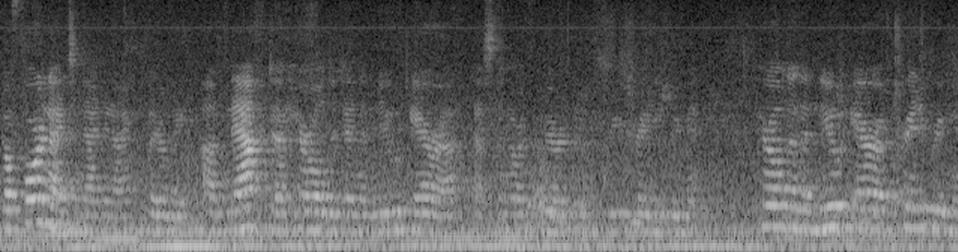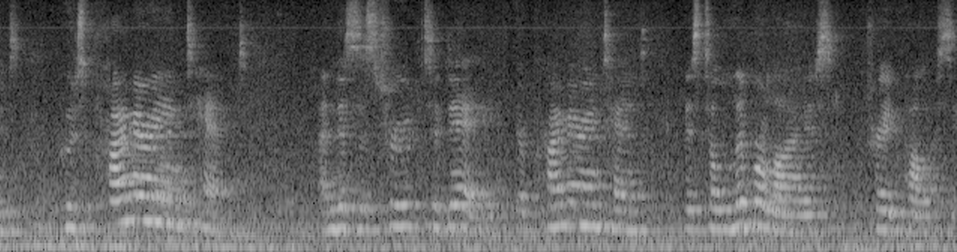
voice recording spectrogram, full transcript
before 1999, clearly, um, NAFTA heralded in a new era, that's the North American Free Trade Agreement, heralded a new era of trade agreements whose primary intent, and this is true today, primary intent is to liberalize trade policy.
